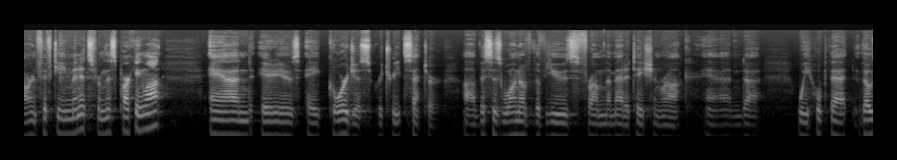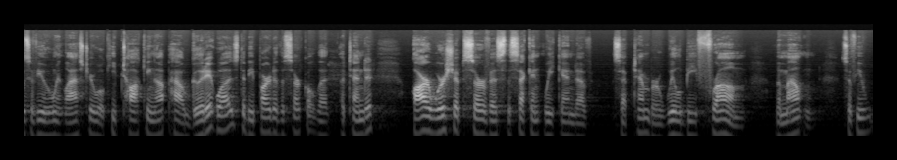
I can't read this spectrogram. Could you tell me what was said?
hour and 15 minutes from this parking lot? And it is a gorgeous retreat center. Uh, this is one of the views from the Meditation Rock. And uh, we hope that those of you who went last year will keep talking up how good it was to be part of the circle that attended. Our worship service the second weekend of September will be from the mountain. So if you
